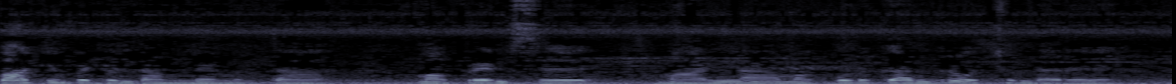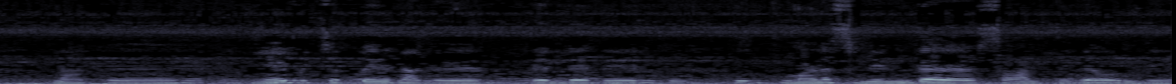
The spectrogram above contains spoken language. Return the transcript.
బాక్యం పెట్టుంటాము మేమంతా మా ఫ్రెండ్స్ మా అన్న మా కొడుకు అందరూ వచ్చి ఉండారు నాకు ఏమి చెప్పేది నాకు తెలియదు మనసు నిండా శాంతిగా ఉంది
